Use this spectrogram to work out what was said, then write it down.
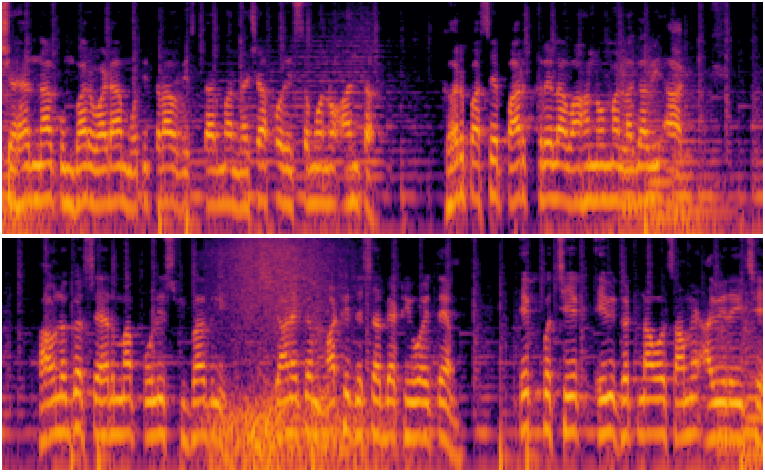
શહેરના કુંભારવાડા મોતી તળાવ વિસ્તારમાં નશાખોર ઇસમોનો અંત. ઘર પાસે પાર્ક કરેલા વાહનોમાં લગાવી આગ. ભાવનગર શહેરમાં પોલીસ વિભાગની જાણે કે માઠી દિશા બેઠી હોય તેમ. એક પછી એક એવી ઘટનાઓ સામે આવી રહી છે,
